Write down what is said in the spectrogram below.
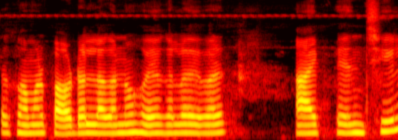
দেখো আমার পাউডার লাগানো হয়ে গেল। এবার আই পেন্সিল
